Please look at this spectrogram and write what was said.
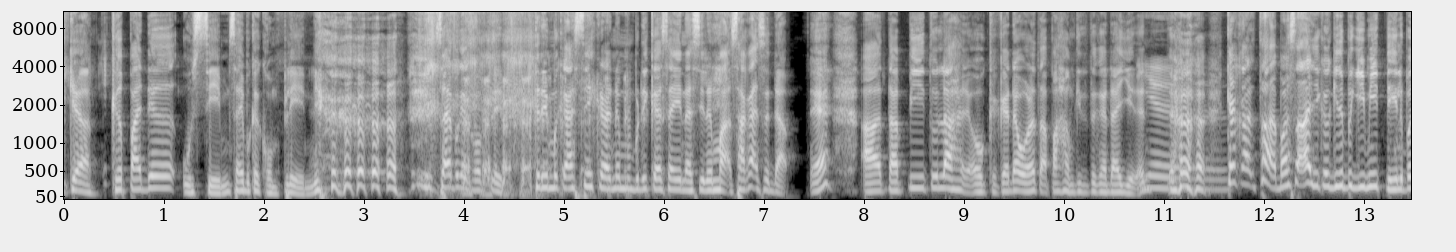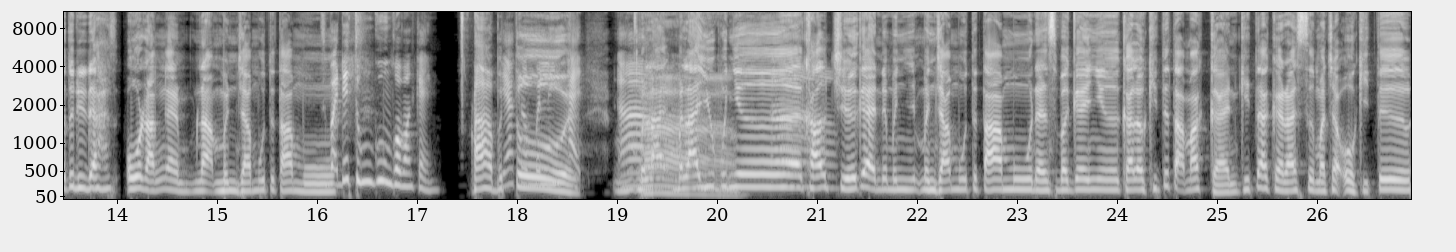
Ya, kepada Usim Saya bukan komplain. Saya bukan komplain. Terima kasih kerana memberikan saya nasi lemak. Sangat sedap eh? Uh, tapi itulah oh, Kadang-kadang orang tak faham Kita tengah diet kan Ya. kan, tak masalahnya Kalau kita pergi meeting Lepas tu dia dah Orang kan Nak menjamu tetamu Sebab dia tunggu kau makan Ah Dia akan betul melihat Ah. Mela- Ah. Melayu punya Ah. culture kan Dia men- menjamu tetamu dan sebagainya Kalau kita tak makan Kita akan rasa macam Oh kita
